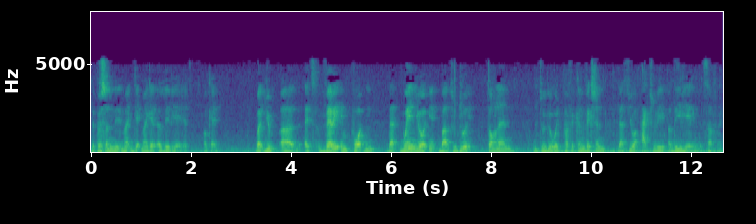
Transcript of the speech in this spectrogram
the person might get, might get alleviated. Okay? But you, uh, it's very important that when you're about to do it, Tonglen to do with perfect conviction that you are actually alleviating the suffering.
